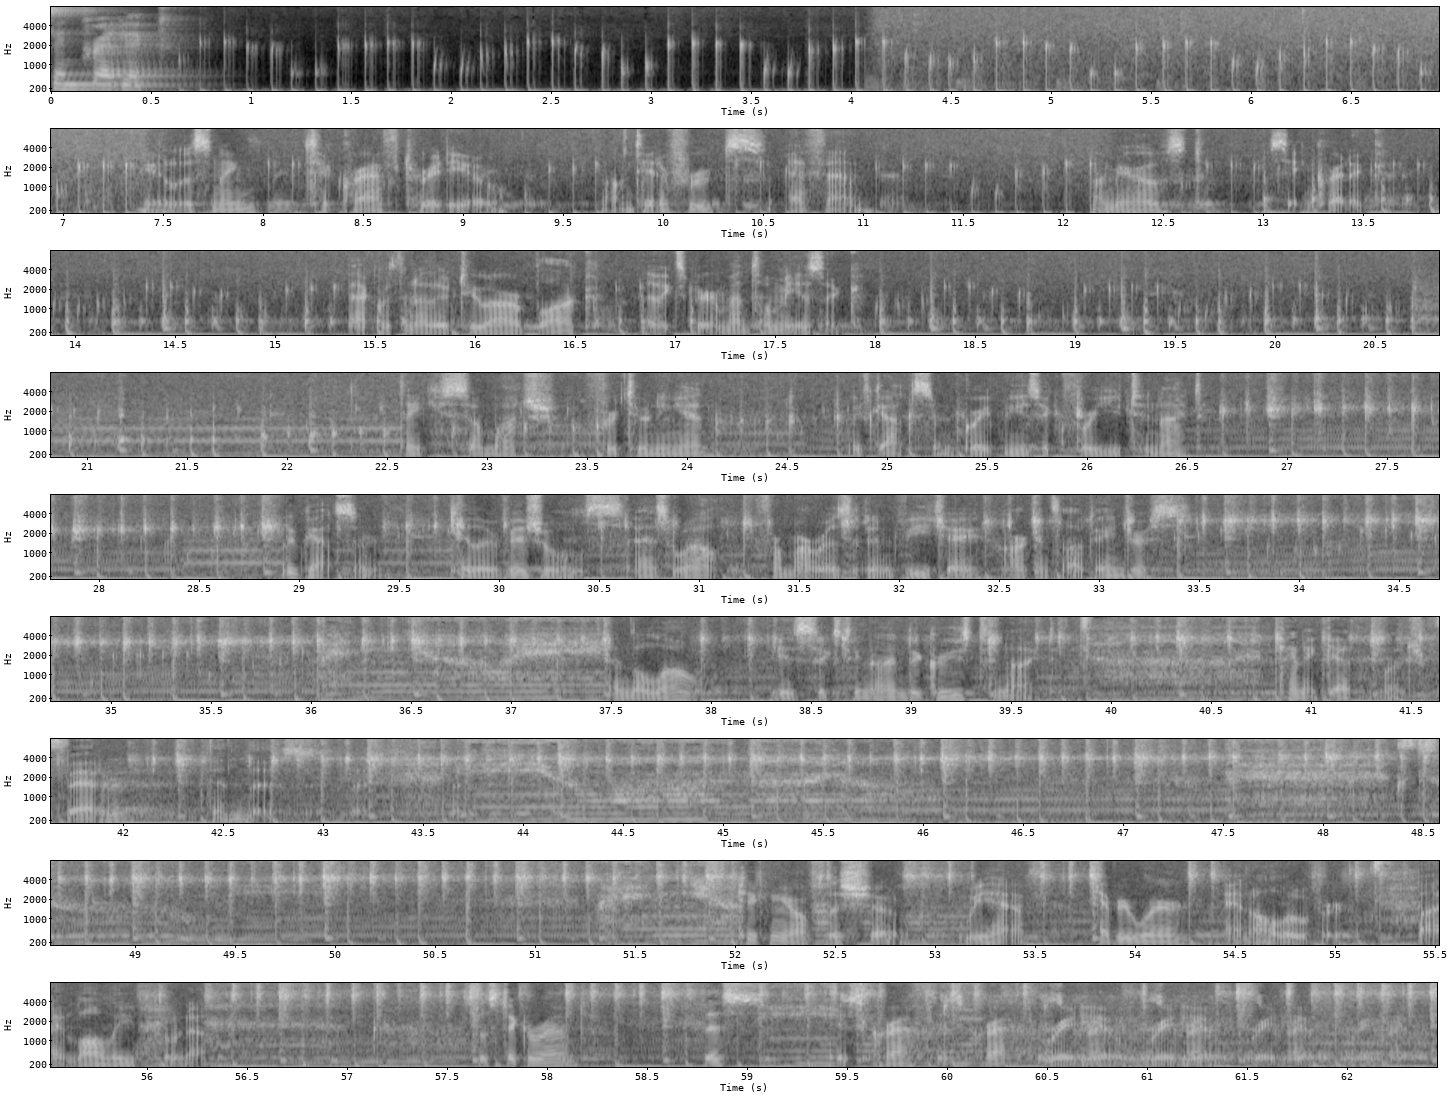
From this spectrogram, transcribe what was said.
Synkretic. You're listening to Craft Radio on Datafruits FM. I'm your host, Synkretic. Back with another two hour block of experimental music. Thank you so much for tuning in. We've got some great music for you tonight. We've got some killer visuals as well from our resident VJ, Arkansas Dangerous. And the low is 69 degrees tonight. Can it get much better than this? Kicking off the show, we have Everywhere and All Over by Lolly Puna. So stick around. This. Is Craft. Is Craft Radio, Radio, Radio, Radio.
